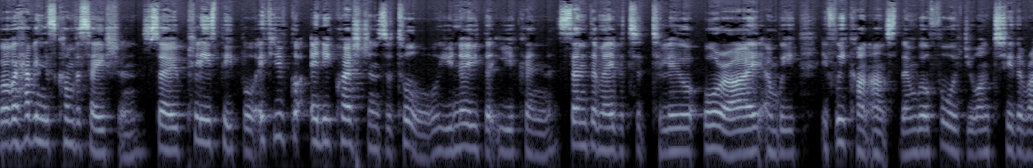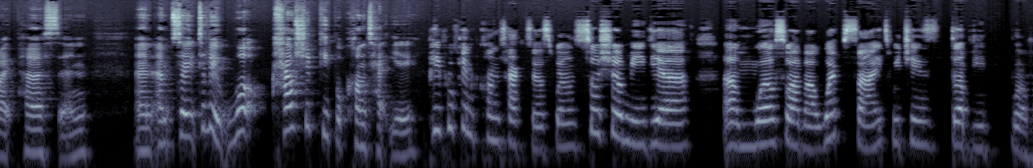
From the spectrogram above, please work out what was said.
well, we're having this conversation. So please, people, if you've got any questions at all, you know that you can send them over to, Tolu or I, and we, if we can't answer them, we'll forward you on to the right person. And um, so, Tolu, what? How should people contact you? People can contact us. We're on social media. Um, we also have our website, which is w well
